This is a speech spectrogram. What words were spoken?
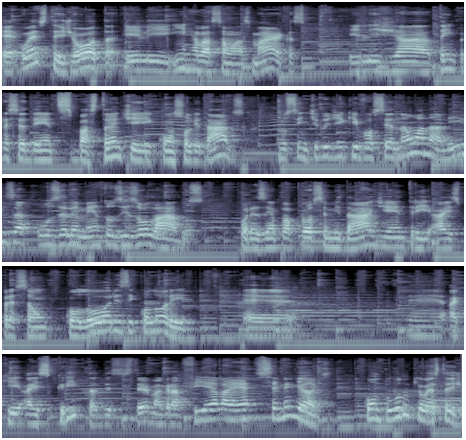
É, o STJ, ele, em relação às marcas, ele já tem precedentes bastante consolidados no sentido de que você não analisa os elementos isolados. Por exemplo, a proximidade entre a expressão colores e colorê. É, é, aqui a escrita desses termos, a grafia, ela é semelhante. Contudo, que o STJ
